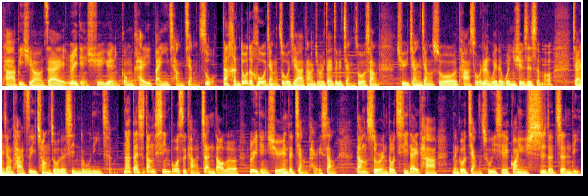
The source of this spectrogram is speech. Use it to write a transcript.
他必须要在瑞典学院公开办一场讲座，那很多的获奖作家当然就会在这个讲座上去讲一讲，说他所认为的文学是什么，讲一讲他自己创作的心路历程。那但是当辛波斯卡站到了瑞典学院的讲台上，当所有人都期待他能够讲出一些关于诗的真理、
